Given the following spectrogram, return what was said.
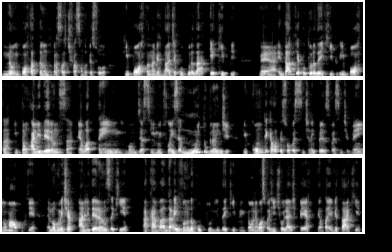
não importa tanto para a satisfação da pessoa que importa, na verdade, é a cultura da equipe. É, e dado que a cultura da equipe que importa, então a liderança ela tem, vamos dizer assim, uma influência muito grande em como que aquela pessoa vai se sentir na empresa, vai se sentir bem ou mal, porque é normalmente a, a liderança que acaba drivando a cultura da equipe. Então é um negócio para a gente olhar de perto e tentar evitar que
